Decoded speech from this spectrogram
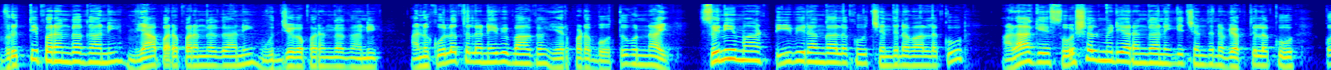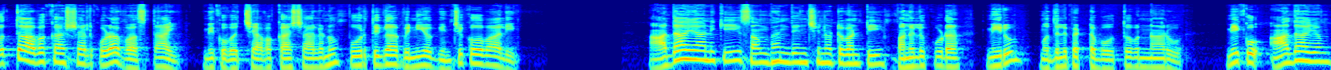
వృత్తిపరంగా కానీ వ్యాపారపరంగా కానీ ఉద్యోగపరంగా కానీ అనుకూలతలు అనేవి బాగా ఏర్పడబోతూ ఉన్నాయి. సినిమా టీవీ రంగాలకు చెందిన వాళ్ళకు అలాగే సోషల్ మీడియా రంగానికి చెందిన వ్యక్తులకు కొత్త అవకాశాలు కూడా వస్తాయి. మీకు వచ్చే అవకాశాలను పూర్తిగా వినియోగించుకోవాలి. ఆదాయానికి సంబంధించినటువంటి పనులు కూడా మీరు మొదలుపెట్టబోతూ ఉన్నారు. మీకు ఆదాయం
